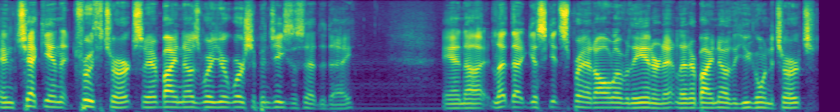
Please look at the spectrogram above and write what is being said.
and check in at Truth Church so everybody knows where you're worshiping Jesus at today. And uh, let that just get spread all over the internet and let everybody know that you're going to church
